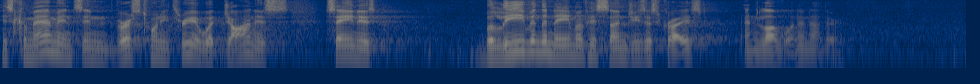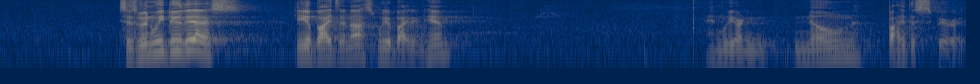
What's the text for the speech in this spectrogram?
His commandments in verse 23 of what John is saying is believe in the name of his son Jesus Christ and love one another. He says, when we do this, he abides in us, we abide in him, and we are known by the Spirit.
